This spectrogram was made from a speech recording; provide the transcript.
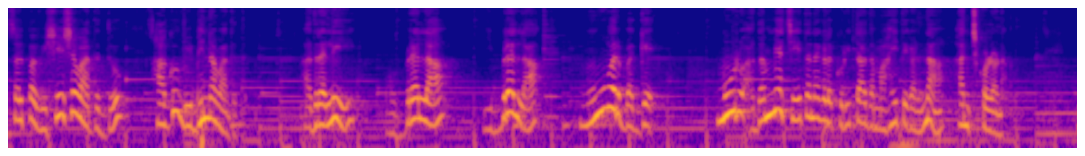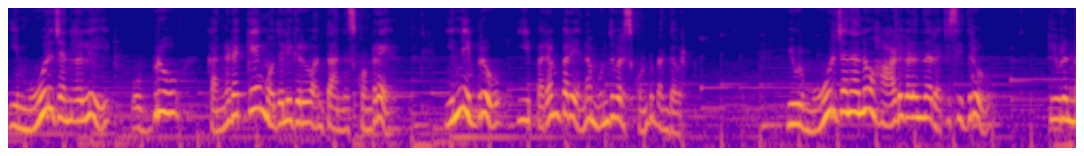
ಸ್ವಲ್ಪ ವಿಶೇಷವಾದದ್ದು ಹಾಗೂ ವಿಭಿನ್ನವಾದದ್ದು. ಅದರಲ್ಲಿ ಒಬ್ಬರಲ್ಲ ಇಬ್ಬರಲ್ಲ ಮೂವರ ಬಗ್ಗೆ ಮೂರು ಅದಮ್ಯ ಚೇತನಗಳ ಕುರಿತಾದ ಮಾಹಿತಿಗಳನ್ನು ಹಂಚಿಕೊಳ್ಳೋಣ. ಈ ಮೂರು ಜನರಲ್ಲಿ ಒಬ್ಬರು ಕನ್ನಡಕ್ಕೆ ಮೊದಲಿಗರು ಅಂತ ಅನ್ನಿಸ್ಕೊಂಡ್ರೆ ಇನ್ನಿಬ್ಬರು ಈ ಪರಂಪರೆಯನ್ನು ಮುಂದುವರಿಸ್ಕೊಂಡು ಬಂದವರು. ಇವರು ಮೂರು ಜನನೂ ಹಾಡುಗಳನ್ನು ರಚಿಸಿದ್ರು, ಇವರನ್ನ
